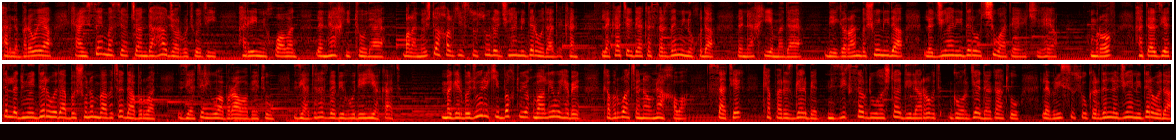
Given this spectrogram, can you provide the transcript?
هەر لە بەرەوەیە کە عیسای مەسیح چەندەها جار وتوێتی هەرێمی خواوەند لە ناخی تۆدایە بەڵام هێشتا خەڵکی سوسو لە جیهانی دەرەوەدا دەکەن لە کاتێکدا کە سەرزەمین و خودا لە ناخی ئێمەدایە، دەیگەڕان بە شوێنیدا لە جیهانی دەرەوە چ واتایەکی هەیە؟ مرۆڤ هەتا زیاتر لە دونیای دەرەوەدا بە شوون ئەم بابەتەدا بڕوات، زیاتر هی وا بڕاوا بێت و زیاتر هەست بە بێهودەیی ئەکات. مەگەر بە جۆرێکی بەخت و ئیقباڵیەوەی هەبێت کە بڕواتە ناو ناخەوە. ساتێک کە پەرستگەر بێت نزیک سەر دوو هەشتا دیلە ڕەوت گۆڕگێ دەگات و لە بری سوسو کردن لە جیهانی دەرەوەدا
